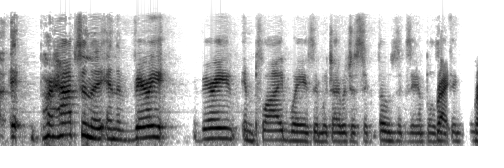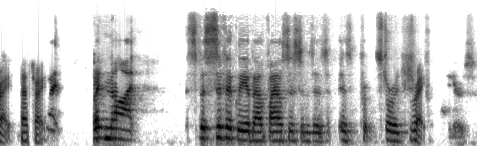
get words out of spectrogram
Uh, it, perhaps in the in the very very implied ways in which I was just those examples. I Right, think, Right, that's right. But not specifically about file systems as as pr- storage Right. providers.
